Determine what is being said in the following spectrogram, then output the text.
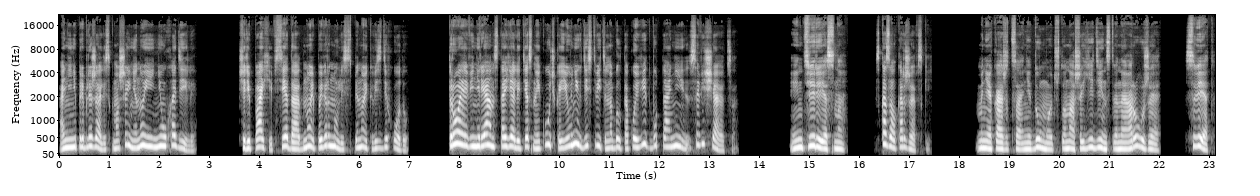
Они не приближались к машине, но и не уходили. Черепахи все до одной повернулись спиной к вездеходу. Трое венериан стояли тесной кучкой, и у них действительно был такой вид, будто они совещаются. «Интересно», — сказал Коржевский. Мне кажется, они думают, что наше единственное оружие — свет.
